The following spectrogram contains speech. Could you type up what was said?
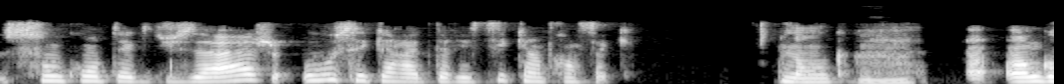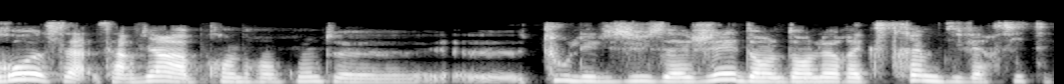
son contexte d'usage ou ses caractéristiques intrinsèques. Donc, mmh en, gros, ça, ça, revient à prendre en compte tous les usagers dans, dans leur extrême diversité.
